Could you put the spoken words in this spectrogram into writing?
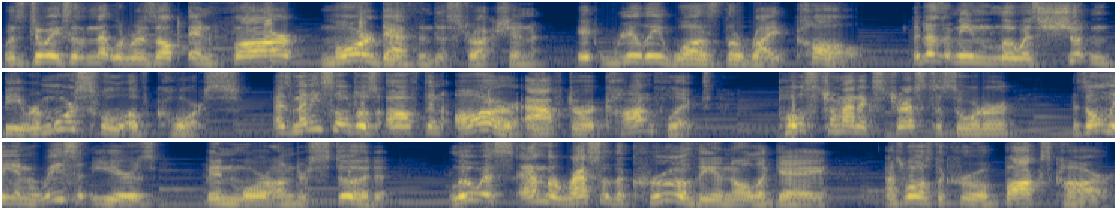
was doing something that would result in far more death and destruction, it really was the right call. That doesn't mean Lewis shouldn't be remorseful, of course. As many soldiers often are after a conflict, post traumatic stress disorder has only in recent years been more understood. Lewis and the rest of the crew of the Enola Gay, as well as the crew of Bockscar,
